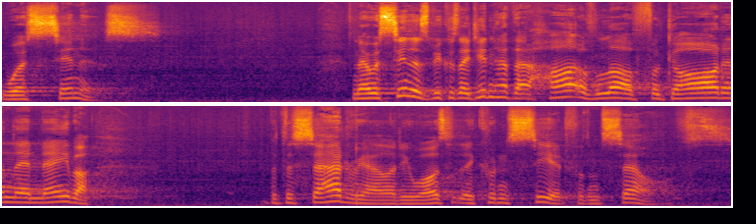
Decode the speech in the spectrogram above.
were sinners. And they were sinners because they didn't have that heart of love for God and their neighbor. But the sad reality was that they couldn't see it for themselves.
